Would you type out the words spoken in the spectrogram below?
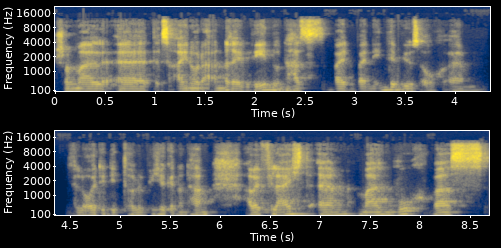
schon mal äh, das eine oder andere erwähnt und hast bei, bei den Interviews auch ähm, Leute, die tolle Bücher genannt haben. Aber vielleicht ähm, mal ein Buch, was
